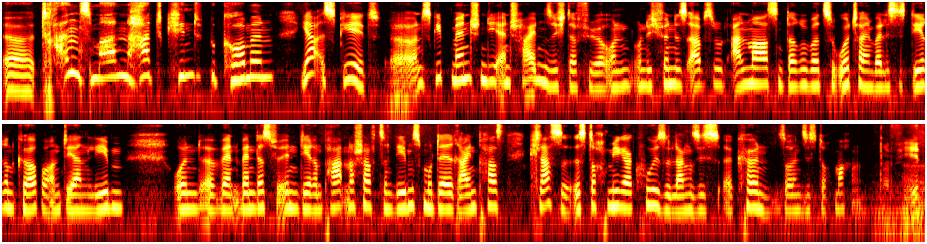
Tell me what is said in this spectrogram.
Äh, Transmann hat Kind bekommen. Ja, es geht. Äh, und es gibt Menschen, die entscheiden sich dafür. Und, und ich finde es absolut anmaßend, darüber zu urteilen, weil es ist deren Körper und deren Leben. Und äh, wenn, wenn das für in deren Partnerschafts- und Lebensmodell reinpasst, klasse, ist doch mega cool, solange sie es äh, können, sollen sie es doch machen. Auf jeden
